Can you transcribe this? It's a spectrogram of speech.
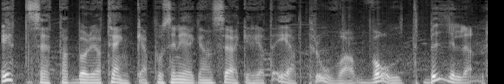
Ett sätt att börja tänka på sin egen säkerhet är att prova voltbilen.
